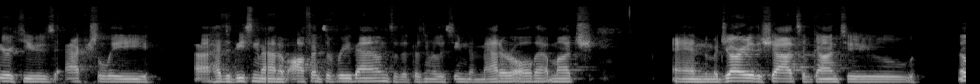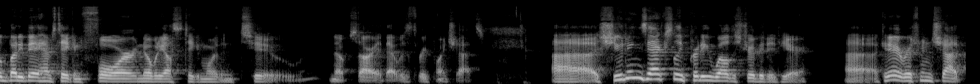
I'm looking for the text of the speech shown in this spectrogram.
Syracuse actually uh, has a decent amount of offensive rebounds, so that doesn't really seem to matter all that much. And the majority of the shots have gone to. No, Buddy Boeheim's taken four. Nobody else has taken more than two. No, sorry, that was three point shots. Uh, shooting's actually pretty well distributed here. Uh, Kadary Richmond shot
